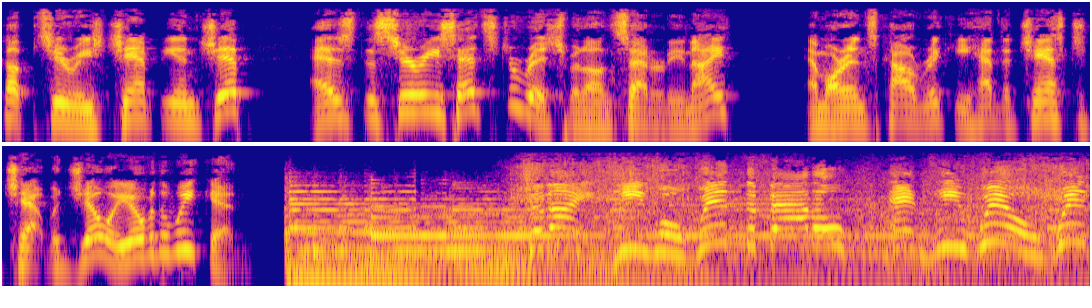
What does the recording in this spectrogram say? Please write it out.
Cup Series championship as the series heads to Richmond on Saturday night. MRN's Kyle Rickey had the chance to chat with Joey over the weekend. Tonight, he will win the battle and he will win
